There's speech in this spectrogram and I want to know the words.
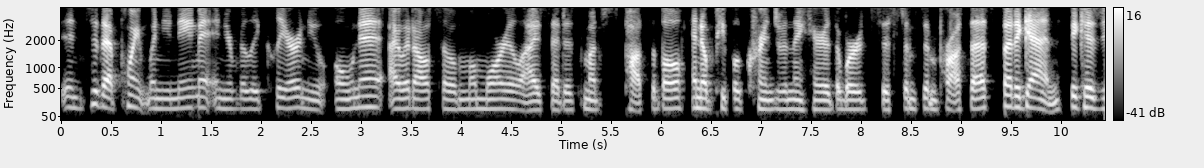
And to that point, when you name it and you're really clear and you own it, I would also memorialize it as much as possible. I know people cringe when they hear the word systems and process, but again, because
